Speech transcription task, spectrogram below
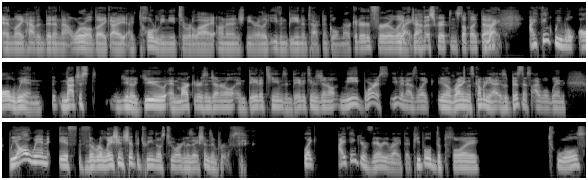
and like having been in that world like i i totally need to rely on an engineer like even being a technical marketer marketer for like right. JavaScript and stuff like that. Right. I think we will all win, not just you know you and marketers in general and data teams and data teams in general me boris even as like you know running this company as a business i will win we all win if the relationship between those two organizations improves like i think you're very right that people deploy tools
